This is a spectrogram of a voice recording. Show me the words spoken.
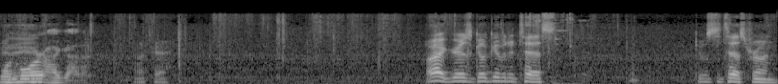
One And- more. I got it. Okay. Alright, Grizz, go give it a test. Give us a test run.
